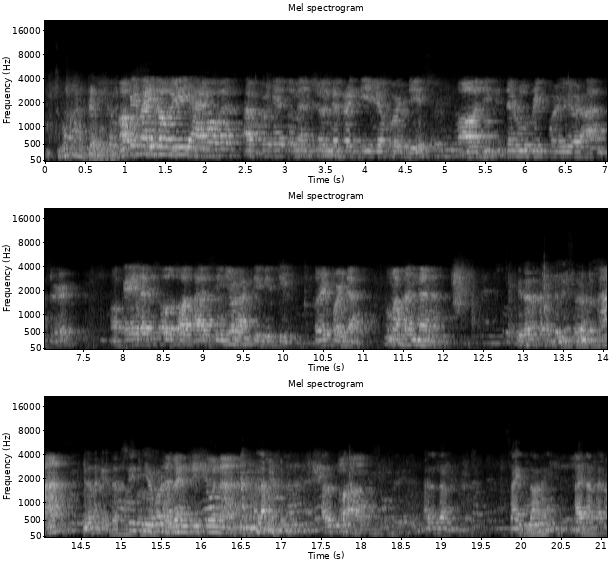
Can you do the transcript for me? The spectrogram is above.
Okay, by the way, I was I forget to mention the criteria for this. Uh, this is the rubric for your answer. Okay, that is also attached in your activity. Sorry for that. Tumatanda na. Kailan na ka nagali, sir? Ha? Kailan na ka Senior. 72 na. Wala. Ano ba? Uh, Ano lang? Sideline? Ay, nang ano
